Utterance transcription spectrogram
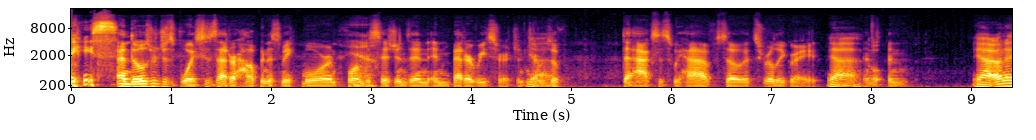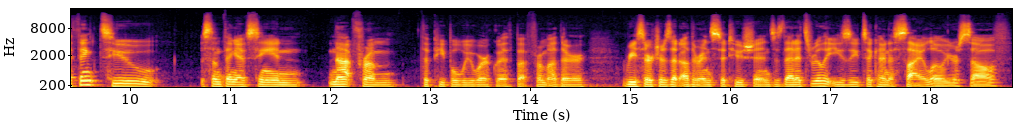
increase. and those are just voices that are helping us make more informed Yeah. decisions and, and better research in terms Yeah. of the access we have. So it's really great. Yeah. And it's Yeah, and I think too something I've seen not from the people we work with, but from other researchers at other institutions is that it's really easy to kind of silo yourself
